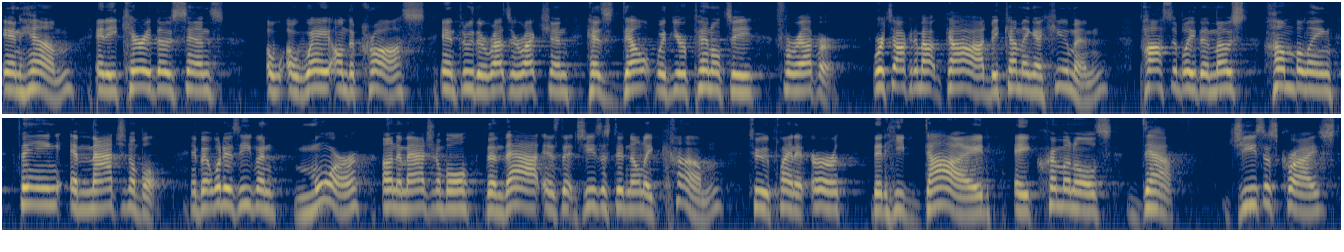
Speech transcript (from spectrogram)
in him and he carried those sins away on the cross and through the resurrection has dealt with your penalty forever. We're talking about God becoming a human, possibly the most humbling thing imaginable. But what is even more unimaginable than that is that Jesus didn't only come to planet Earth, that he died a criminal's death. Jesus Christ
